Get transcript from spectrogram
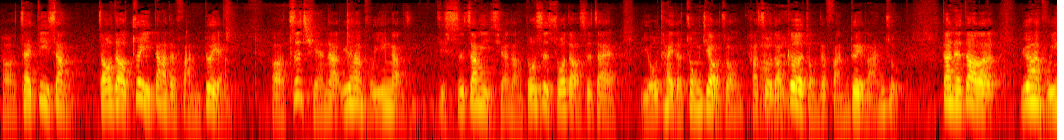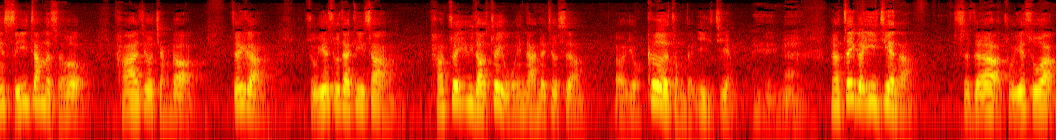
啊，在地上遭到最大的反对啊，啊，之前呢，约翰福音啊，第十章以前呢，都是说到是在犹太的宗教中，他受到各种的反对拦阻，但是到了约翰福音十一章的时候，他就讲到这个主耶稣在地上。他最遇到最为难的就是啊，呃，有各种的意见。那这个意见呢，使得啊，主耶稣啊，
